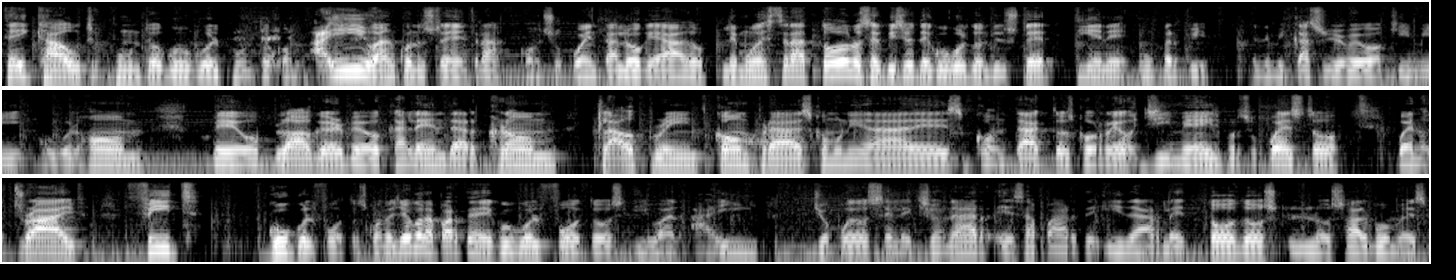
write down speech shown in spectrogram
takeout.google.com. Ahí, Iván, cuando usted entra con su cuenta logueado, le muestra todos los servicios de Google donde used tiene un perfil. En mi caso yo veo aquí mi Google Home, veo Blogger, veo Calendar, Chrome, CloudPrint, compras, comunidades, contactos, correo, Gmail, por supuesto, bueno, Drive, Fit, Google Fotos. Cuando llego a la parte de Google Fotos y van ahí, yo puedo seleccionar esa parte y darle todos los álbumes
